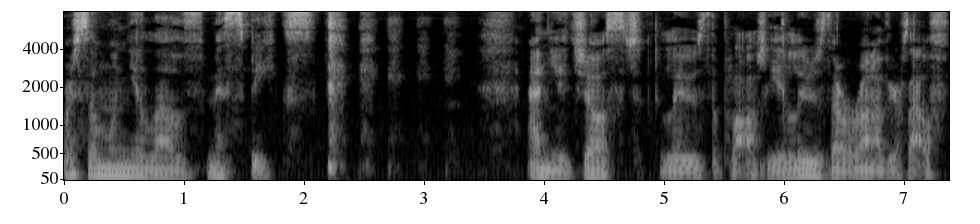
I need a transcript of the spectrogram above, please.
or someone you love misspeaks. and you just lose the plot. You lose the run of yourself.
